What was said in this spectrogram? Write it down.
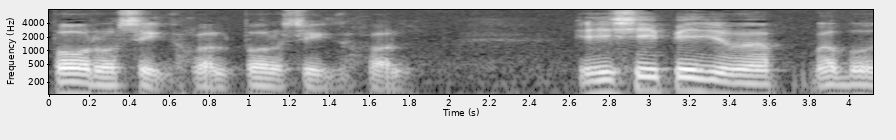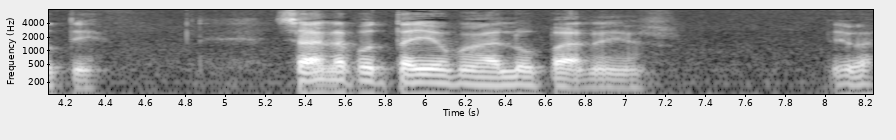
puro sinkhole, puro sinkhole. Isipin niyo ma- mabuti. Saan napunta yung mga lupa na yun? Di ba?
